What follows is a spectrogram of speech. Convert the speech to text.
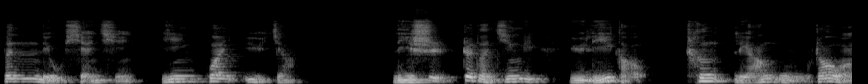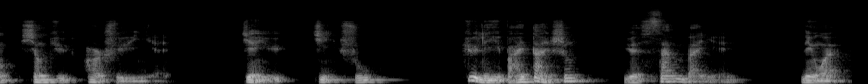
奔流咸秦，因官欲家。李氏这段经历与李杲称梁武昭王相距二十余年，见于。《晋书》距李白诞生约三百年，另外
